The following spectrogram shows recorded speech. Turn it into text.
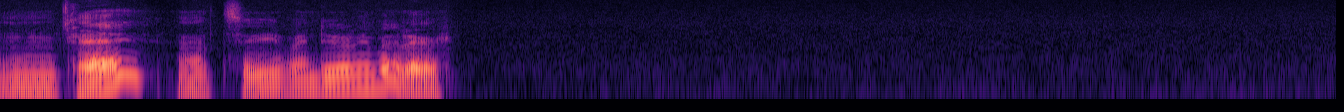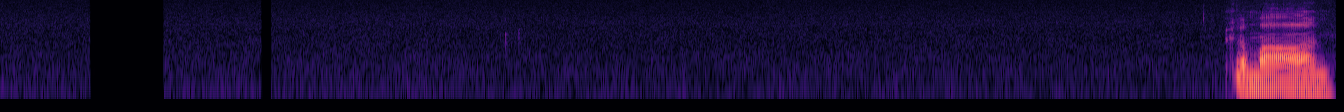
Okay, let's see if I can do any better. Come on.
